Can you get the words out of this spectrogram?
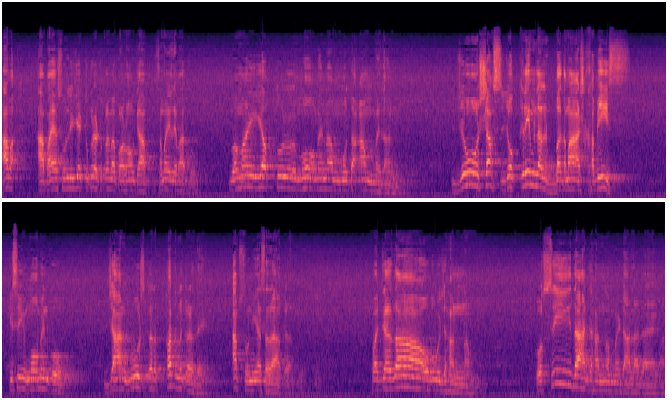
अब आप आया सुन लीजिए टुकड़े टुकड़े में पढ़ रहा हूँ कि आप समझ ले बात को। वमन यकतुल मोमिन मुतअम्मिदन जो शख्स, जो क्रिमिनल बदमाश, खबीस, किसी मोमिन को जानबूझ कर कत्ल कर दे, अब सुनिए सजा कर फजदा जहन्नम, वो सीधा जहन्नम में डाला जाएगा।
